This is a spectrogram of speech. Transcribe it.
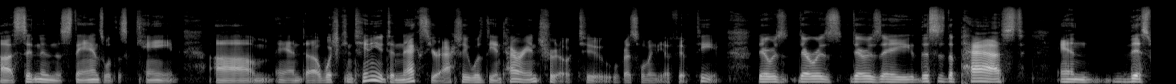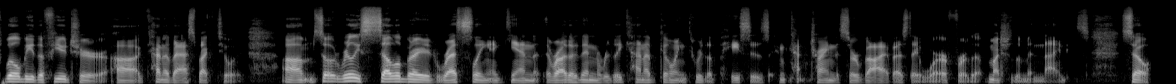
uh, sitting in the stands with his cane, um, and uh, which continued to next year. Actually, was the entire intro to WrestleMania 15. There was there was there was a this is the past and this will be the future uh, kind of aspect to it. Um, so it really celebrated wrestling again, rather than really kind of going through the paces and kind of trying to survive as they were for the, much of the mid 90s. So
